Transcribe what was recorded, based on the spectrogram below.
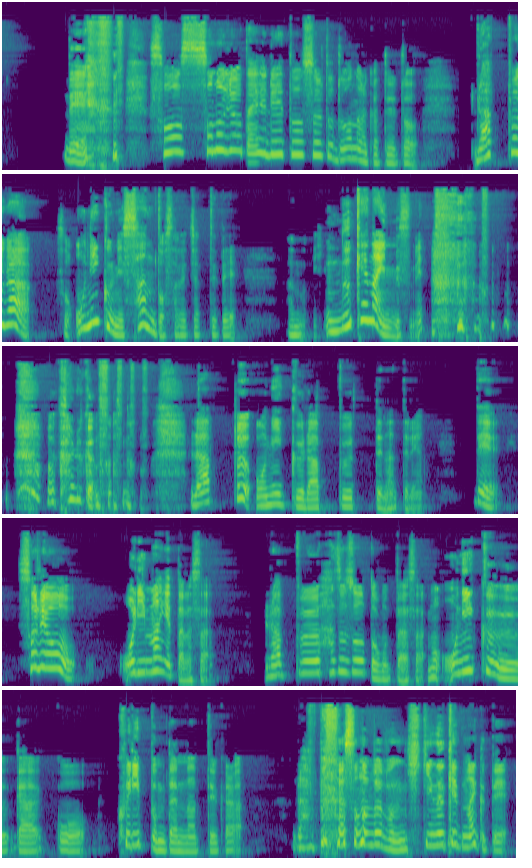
で、そう、その状態で冷凍するとどうなるかというと、ラップが、そう、お肉にサンドされちゃってて、あの、抜けないんですね。わかるかな？あの、ラップ、お肉、ラップってなってるやん。で、それを折り曲げたらさ、ラップ外そうと思ったらさ、もうお肉がこう、クリップみたいになってるから、ラップがその部分引き抜けてなくて、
